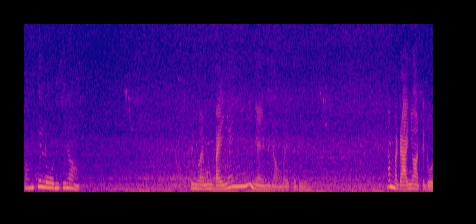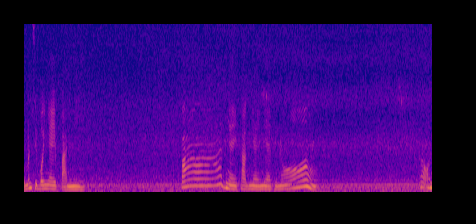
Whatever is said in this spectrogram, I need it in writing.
อ๋อมันคือโลนพี่น้อง เป็นหน่วยมึงใบใหญ่ใหญ่พี่น้องใบกระโดนธรรมดายอดกระโดนมันสิบ่ใหญ่ปานนี้ป้าดใหญ่คักใหญ่เนี่ยพี่น้องถ้าออน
